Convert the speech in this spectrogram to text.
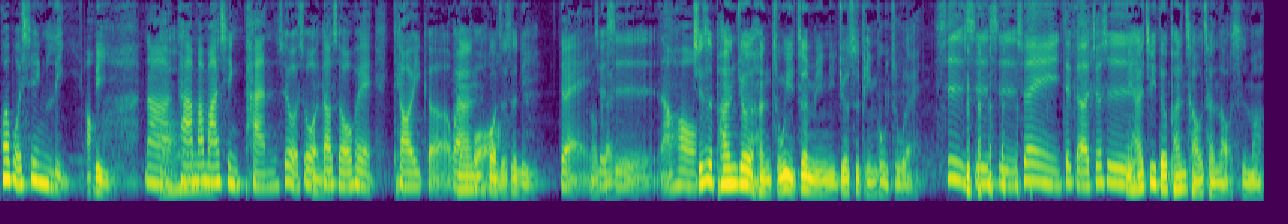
外婆姓李哦，李那他妈妈姓潘，所以我说我到时候会挑一个外婆，潘或者是李。对，OK 就是然后其实潘就很足以证明你就是平埔族嘞。是是是，所以这个就是 你还记得潘朝成老师吗？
